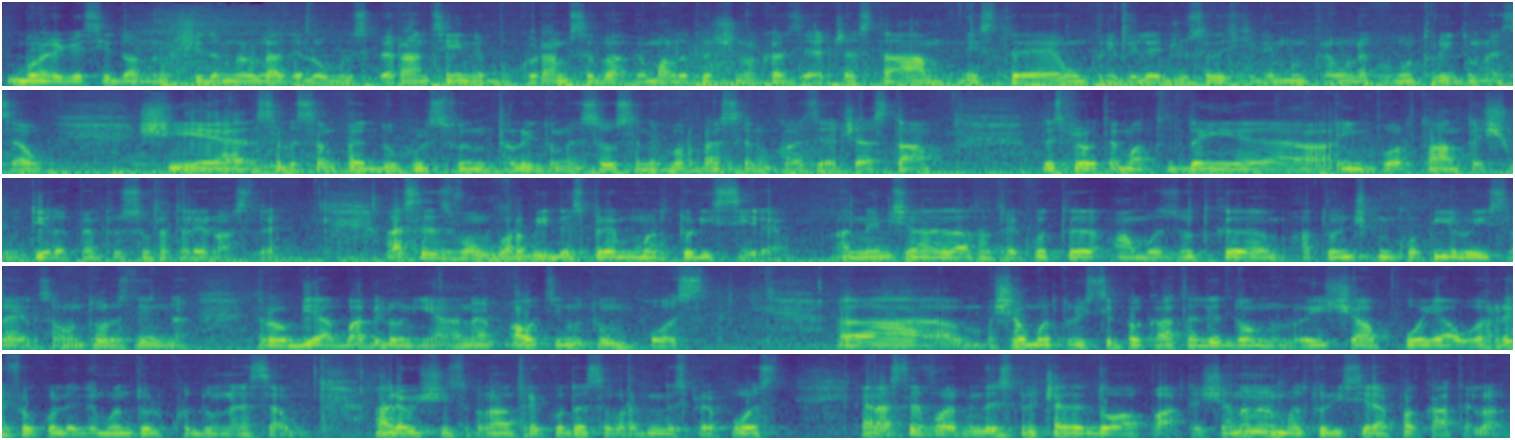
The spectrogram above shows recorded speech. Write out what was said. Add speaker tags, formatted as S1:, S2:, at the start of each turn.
S1: Bun regăsit, doamnelor și domnilor, la Dialogul Speranței. Ne bucurăm să vă avem alături și în ocazia aceasta este un privilegiu să deschidem împreună Cuvântul lui Dumnezeu și să lăsăm pe Duhul Sfânt al lui Dumnezeu să ne vorbească în ocazia aceasta despre o temă atât de importantă și utilă pentru sufletele noastre. Astăzi vom vorbi despre mărturisire. În emisiunea de data trecută am văzut că atunci când copiii lui Israel s-au întors din robia babiloniană, au ținut un post uh, și-au mărturisit păcatele Domnului și apoi au refăcut legământul cu Dumnezeu. Am reușit săptămâna trecută să vorbim despre post, iar astăzi vorbim despre cea de doua parte, și anume mărturisirea păcatelor.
